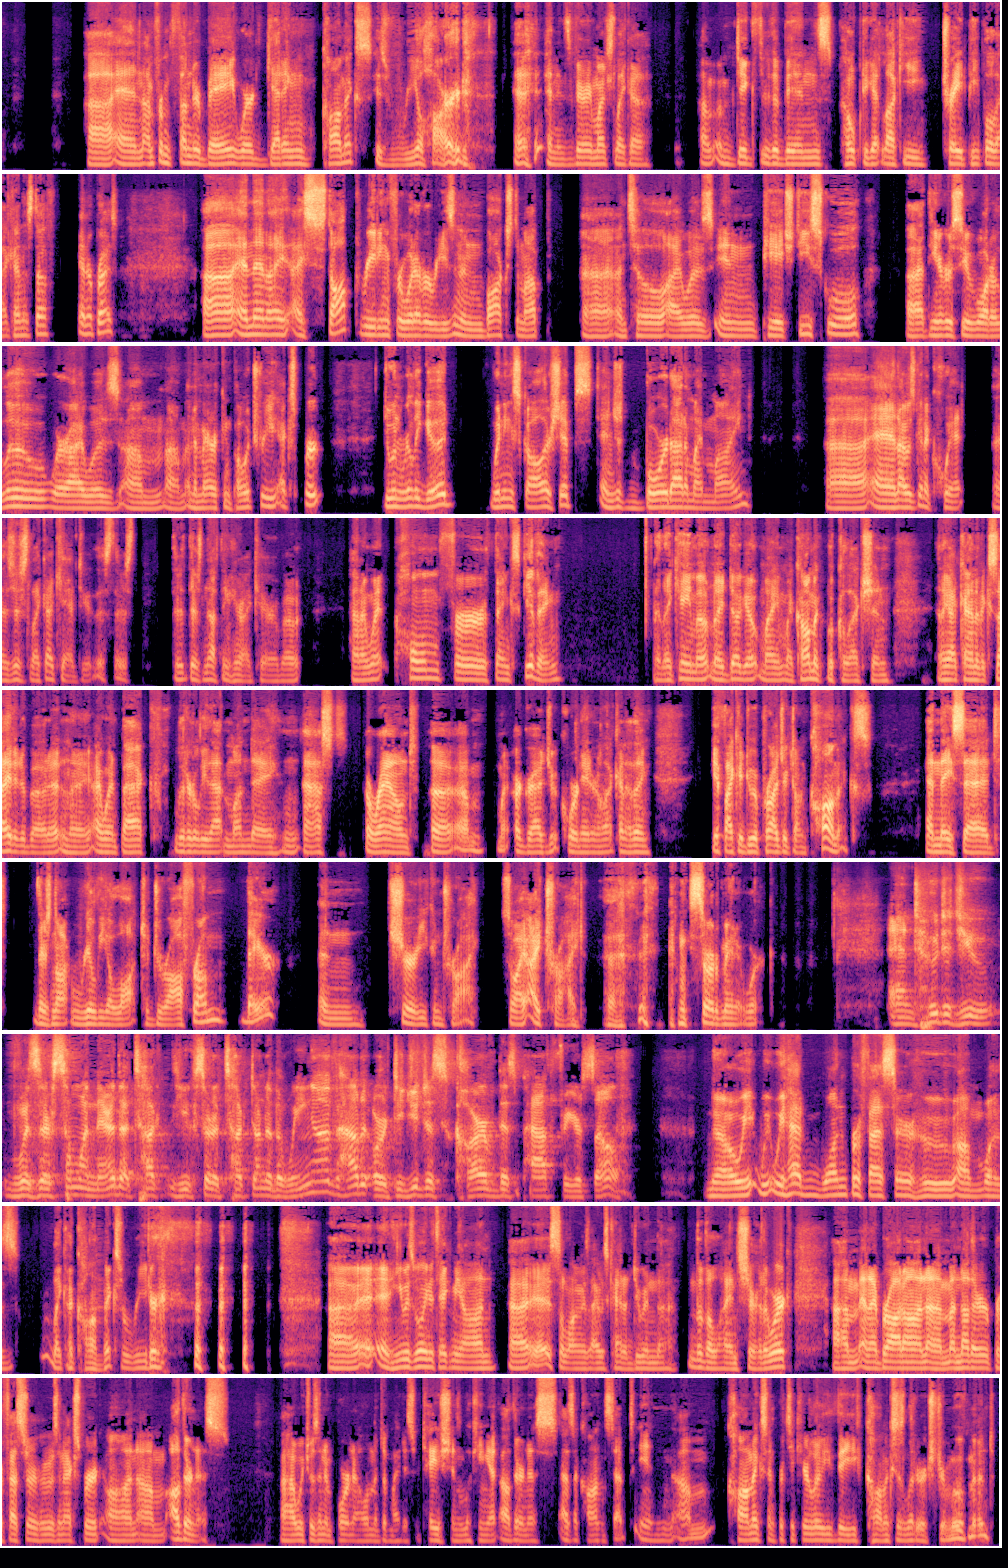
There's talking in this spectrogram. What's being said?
Uh, and I'm from Thunder Bay, where getting comics is real hard. and it's very much like a um, um, dig through the bins, hope to get lucky, trade people, that kind of stuff enterprise. Uh, and then I, I, stopped reading for whatever reason and boxed them up uh, until I was in PhD school uh, at the University of Waterloo, where I was um, um, an American poetry expert, doing really good, winning scholarships, and just bored out of my mind. Uh, and I was going to quit. I was just like, I can't do this. There's there, there's nothing here I care about. And I went home for Thanksgiving, and I came out and I dug out my my comic book collection, and I got kind of excited about it. And I, I went back literally that Monday and asked around uh, um, my, our graduate coordinator and all that kind of thing if I could do a project on comics and they said there's not really a lot to draw from there. And sure you can try. So i, I tried uh, and we sort of made it work. And who did you was there someone there that tucked you sort of tucked under the wing of? How did or did you just carve this path for yourself? No we we, we had one professor who um, was like a comics reader uh, and he was willing to take me on uh, so long as I was kind of doing the the lion's share of the work. Um, and I brought on um, another professor who was an expert on um, otherness, uh, which was an important element of my dissertation, looking at otherness as a concept in um, comics and particularly the comics as literature movement.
